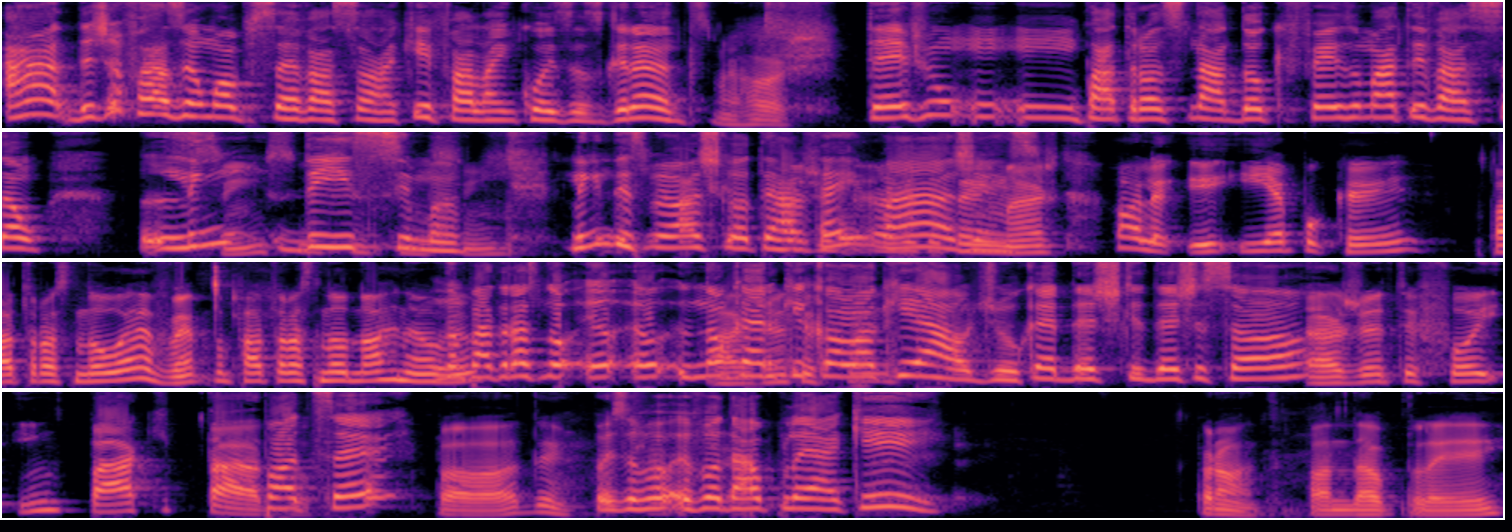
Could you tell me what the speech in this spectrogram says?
Ah, deixa eu fazer uma observação aqui, falar em coisas grandes. Teve um- um patrocinador que fez uma ativação Sim, sim, sim, lindíssima. sim, sim. Lindíssima, eu acho que eu tenho até gente tem imagens. imagem. Olha, e, e é porque patrocinou o evento, não patrocinou nós, não. Não viu? patrocinou. Eu, eu não A quero que coloque áudio, eu quero deixe, que deixe só. A gente foi impactado. Pode ser? Pode. Pois eu vou, eu vou dar o play aqui. Pronto, pode dar o play.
